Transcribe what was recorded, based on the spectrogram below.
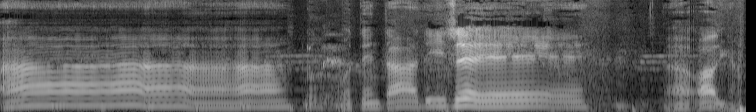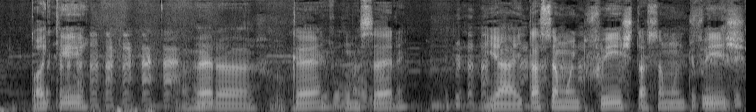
Ah, vou tentar dizer. Ah, olha, tô aqui tá a ver o que? Uma série. E aí, tá sendo muito fixe, tá sendo muito fixe.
